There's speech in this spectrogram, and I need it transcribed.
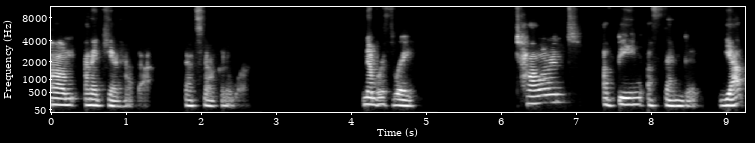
Um, and I can't have that. That's not going to work. Number three, tolerant of being offended. Yep,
